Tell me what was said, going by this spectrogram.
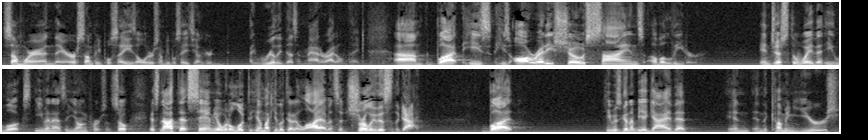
somewhere in there. Some people say he's older, some people say he's younger. It really doesn't matter, I don't think. Um, but he's, he's already shows signs of a leader in just the way that he looks, even as a young person. So it's not that Samuel would have looked at him like he looked at Eliab and said, Surely this is the guy. But he was going to be a guy that in, in the coming years,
